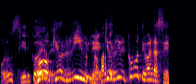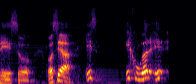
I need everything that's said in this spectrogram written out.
por un circo de- de. qué horrible, Aparte- qué horrible. ¿Cómo te van a hacer eso? O sea, es, es jugar, es,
